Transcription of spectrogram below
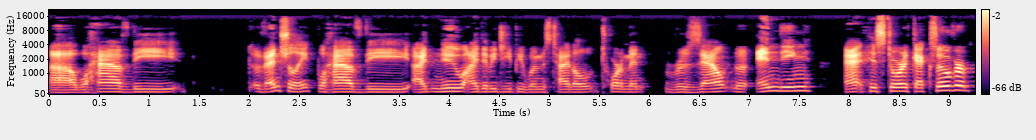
uh, we'll have the eventually we'll have the new IWGP Women's Title tournament resound uh, ending at historic X over.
